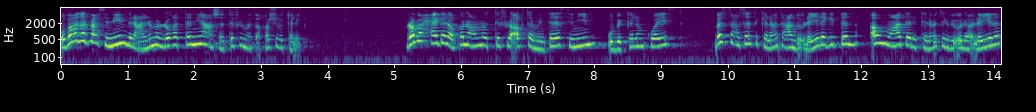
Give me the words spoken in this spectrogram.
وبعد أربع سنين بنعلمه اللغة التانية عشان الطفل ما يتأخرش في الكلام. رابع حاجة لو كان عمر الطفل أكتر من ثلاث سنين وبيتكلم كويس بس حصلت الكلمات عنده قليلة جدا أو معدل الكلمات اللي بيقولها قليلة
